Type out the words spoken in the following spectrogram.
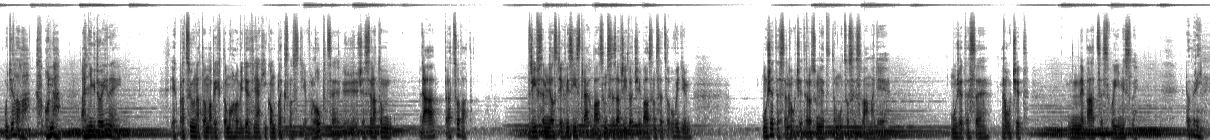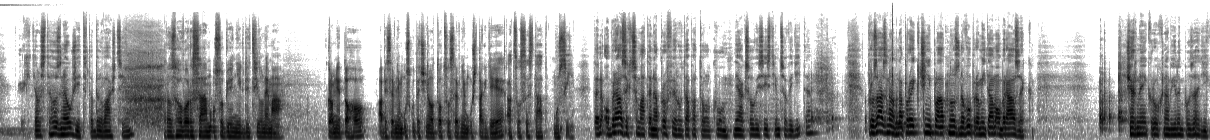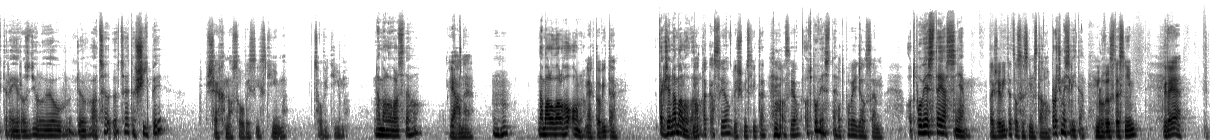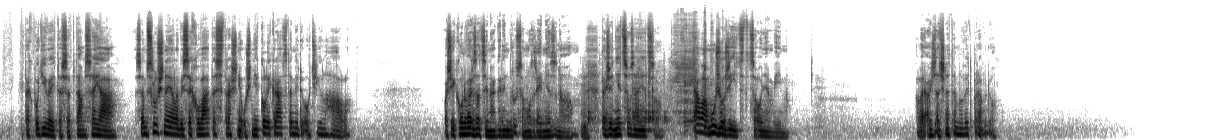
udělala ona a nikdo jiný. Jak pracuju na tom, abych to mohl vidět v nějaké komplexnosti, v hloubce, že se na tom dá pracovat. Dřív jsem měl z těch vizí strach, bál jsem se zavřít oči, bál jsem se, co uvidím. Můžete se naučit rozumět tomu, co se s váma děje. Můžete se naučit nebát se svojí mysli. Dobrý. Chtěl jste ho zneužít, to byl váš cíl? Rozhovor sám o sobě nikdy cíl nemá. Kromě toho, aby se v něm uskutečnilo to, co se v něm už tak děje a co se stát musí. Ten obrázek, co máte na profilu, ta patolku, nějak souvisí s tím, co vidíte? Pro záznam na projekční plátno znovu promítám obrázek. Černý kruh na bílém pozadí, který rozdělují dva... Co, co je to, šípy? Všechno souvisí s tím, co vidím. Namaloval jste ho? Já ne. Namaloval ho on. Jak to víte? Takže namaloval. No tak asi jo, když myslíte. asi jo. Odpovězte. Odpověděl jsem. Odpovězte jasně. Takže víte, co se s ním stalo? Proč myslíte? Mluvil jste s ním? Kde je? Tak podívejte se, ptám se já. Jsem slušný, ale vy se chováte strašně. Už několikrát jste mi do očí lhal. Vaši konverzaci na Grindru samozřejmě znám. Hmm. Takže něco za něco. Já vám můžu říct, co o něm vím. Ale až začnete mluvit pravdu.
